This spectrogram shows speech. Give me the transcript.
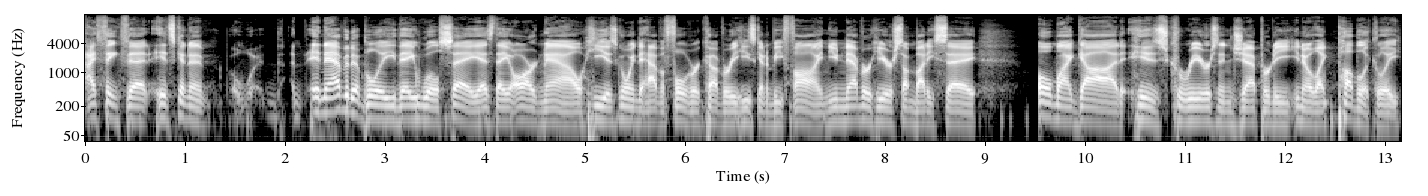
I think that it's going to inevitably they will say as they are now he is going to have a full recovery. He's going to be fine. You never hear somebody say oh my god his career's in jeopardy you know like publicly.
